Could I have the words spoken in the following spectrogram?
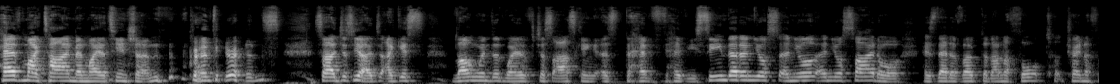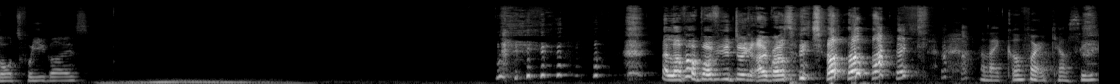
have my time and my attention, grandparents. So I just yeah, I guess long-winded way of just asking is have have you seen that in your in your in your side, or has that evoked another thought train of thoughts for you guys? I love how both of you doing eyebrows at each other. I like go for it, Kelsey.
